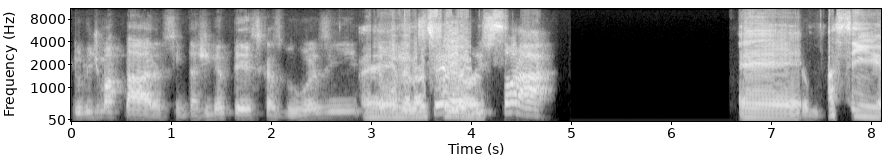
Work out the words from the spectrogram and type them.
Duro de Matar, assim, tá gigantesca as duas e É, tamo aí Velozes e esperando estourar. É, assim,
